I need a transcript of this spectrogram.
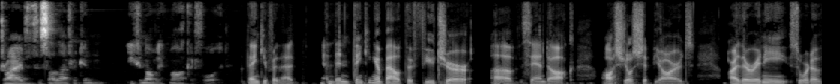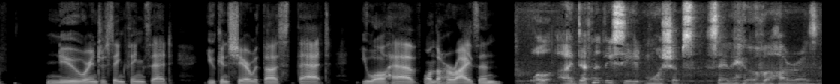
drive the South African economic market forward. Thank you for that. And then thinking about the future of Sandock Austral shipyards, are there any sort of new or interesting things that you can share with us that you all have on the horizon? Well, I definitely see more ships sailing over horizon.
